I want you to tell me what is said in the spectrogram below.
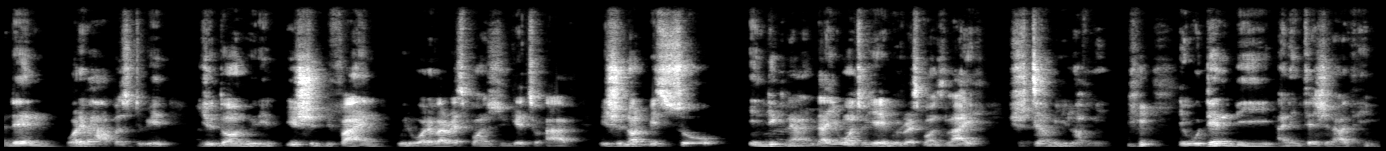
and then whatever happens to it, you're done with it. You should be fine with whatever response you get to have. You should not be so indignant that you want to hear a good response like, you should tell me you love me. it would then be an intentional thing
